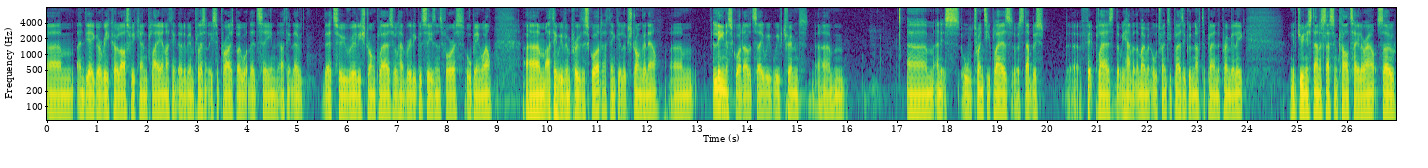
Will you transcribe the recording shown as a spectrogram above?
um, and Diego Rico last weekend play, and I think they would have been pleasantly surprised by what they'd seen. I think they're they're two really strong players who'll have really good seasons for us, all being well. Um, I think we've improved the squad. I think it looks stronger now. Um, leaner squad, I would say. We, we've trimmed, um, um and it's all 20 players, established uh, fit players that we have at the moment. All 20 players are good enough to play in the Premier League. You have Junior Stanislas and Carl Taylor out, so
